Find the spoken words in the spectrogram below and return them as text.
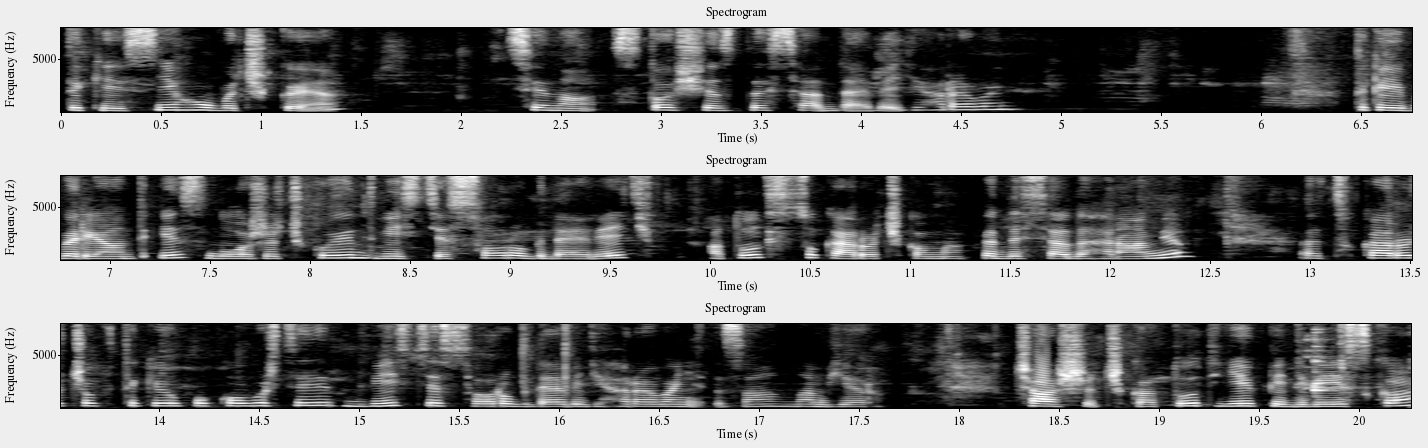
Такі сніговички. Ціна 169 гривень. Такий варіант із ложечкою 249, а тут з цукерочками 50 грамів. Е, Цукерочок в такій упаковочці 249 гривень за набір. Чашечка, тут є підвіска.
